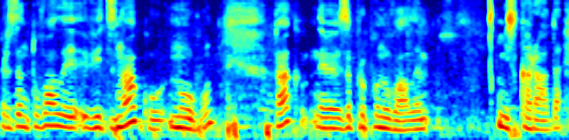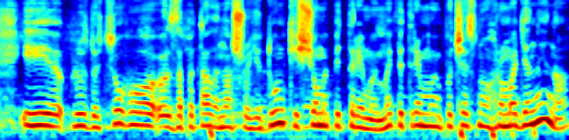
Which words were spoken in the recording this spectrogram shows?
Презентували відзнаку нову, так запропонували міська рада, і плюс до цього е, запитали нашої думки, що ми підтримуємо. Ми підтримуємо почесного громадянина.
